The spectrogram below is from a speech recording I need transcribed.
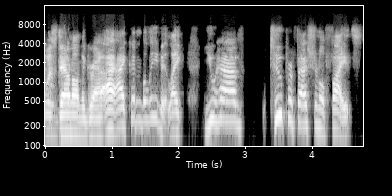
was down on the ground. I, I couldn't believe it. Like you have two professional fights,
